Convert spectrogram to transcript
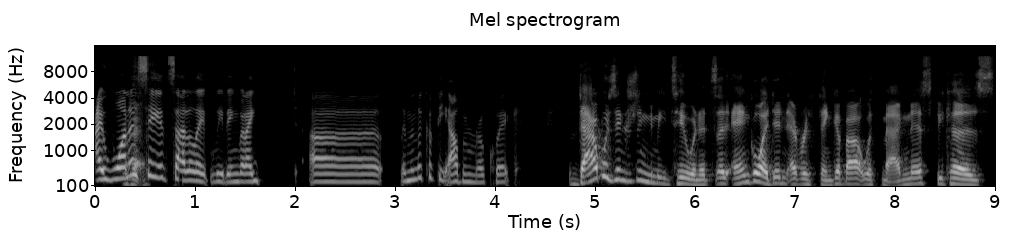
I want to Okay. say it's Satellite Bleeding, but I uh let me look up the album real quick. That was interesting to me too and it's an angle i didn't ever think about with magnus because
